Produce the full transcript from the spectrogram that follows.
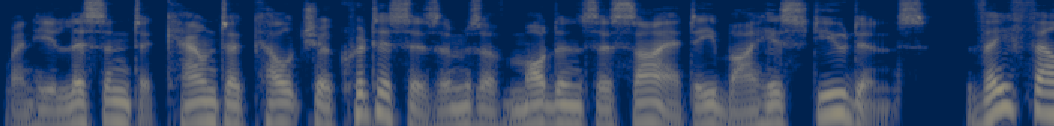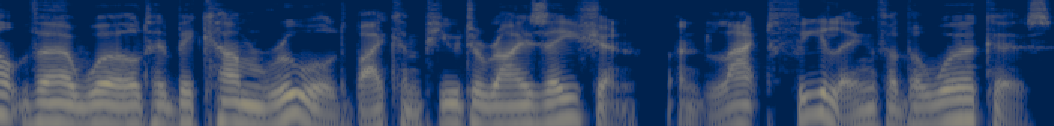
when he listened to counterculture criticisms of modern society by his students. They felt their world had become ruled by computerization and lacked feeling for the workers.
